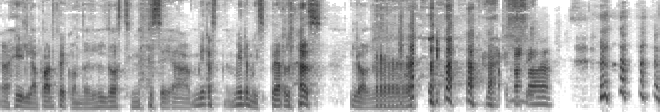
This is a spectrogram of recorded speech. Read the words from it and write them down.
Ahí la parte cuando el Dustin dice, ah, mira, mira mis perlas. Y lo Sí.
